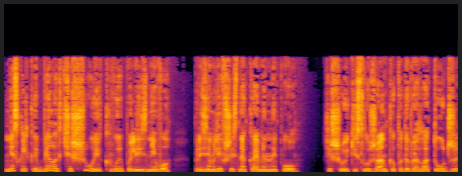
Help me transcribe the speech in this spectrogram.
несколько белых чешуек выпали из него, приземлившись на каменный пол. Чешуйки служанка подобрала тут же,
